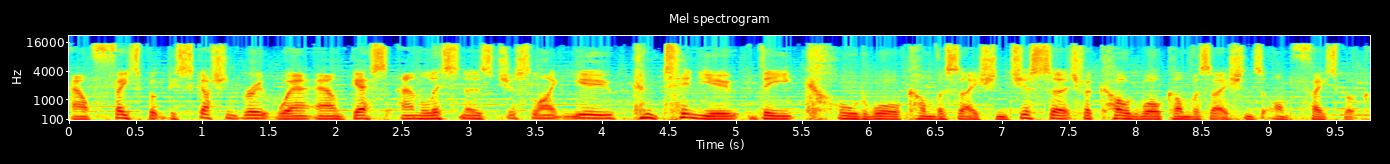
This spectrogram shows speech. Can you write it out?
our Facebook discussion group where our guests and listeners, just like you, continue the Cold War conversation. Just search for Cold War Conversations on Facebook.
